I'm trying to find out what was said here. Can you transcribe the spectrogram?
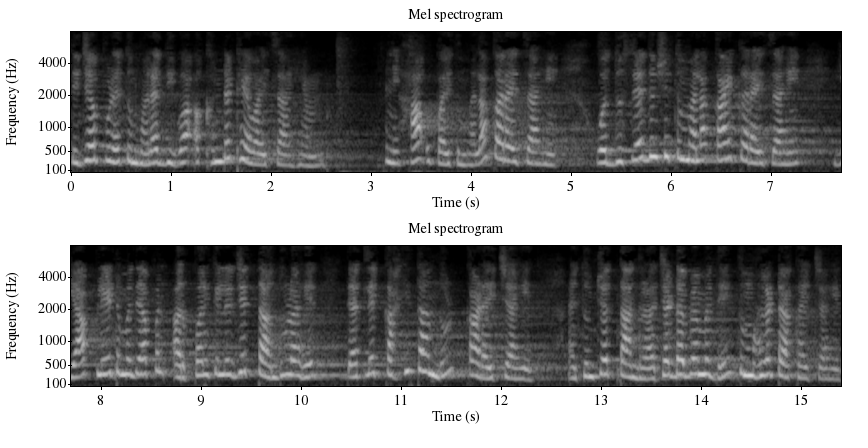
तिच्या पुढे तुम्हाला दिवा अखंड ठेवायचा आहे. आणि हा उपाय तुम्हाला करायचा आहे. व दुसऱ्या दिवशी तुम्हाला काय करायचं आहे या प्लेटमध्ये आपण अर्पण केलेले जे तांदूळ आहेत त्यातले काही तांदूळ काढायचे आहेत. आणि तुमच्या तांदळाच्या डब्यामध्ये तुम्हाला टाकायचे आहेत.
